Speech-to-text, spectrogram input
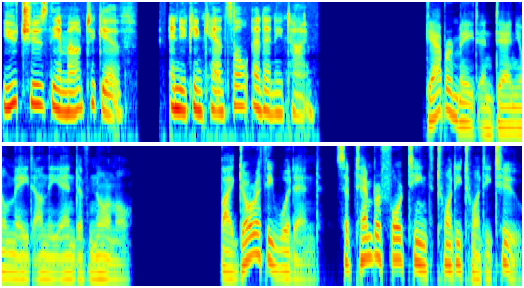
You choose the amount to give, and you can cancel at any time. Gabor Mate and Daniel Mate on the End of Normal. By Dorothy Woodend, September 14, 2022.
